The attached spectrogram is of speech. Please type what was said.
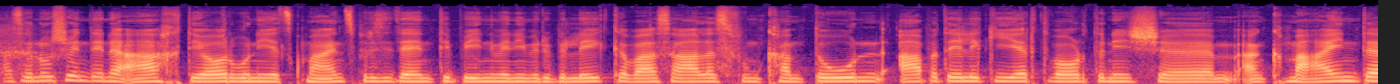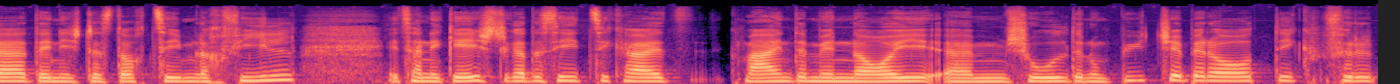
Also nur schon in den acht Jahren, wo ich jetzt Gemeindepräsidentin bin, wenn ich mir überlege, was alles vom Kanton abdelegiert worden ist äh, an Gemeinden, dann ist das doch ziemlich viel. Jetzt habe ich gestern eine Sitzung gehabt, Gemeinden müssen neu ähm, Schulden- und Budgetberatung für,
